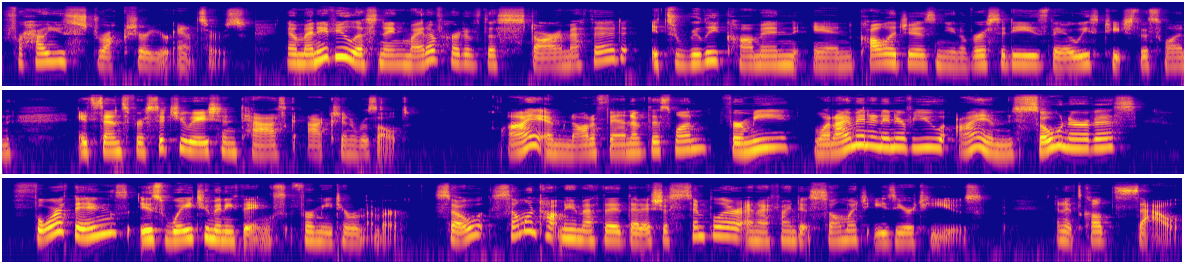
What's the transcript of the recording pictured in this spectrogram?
for how you structure your answers. Now, many of you listening might have heard of the STAR method. It's really common in colleges and universities, they always teach this one. It stands for situation, task, action, result. I am not a fan of this one. For me, when I'm in an interview, I am so nervous. Four things is way too many things for me to remember. So, someone taught me a method that is just simpler and I find it so much easier to use. And it's called SAO.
